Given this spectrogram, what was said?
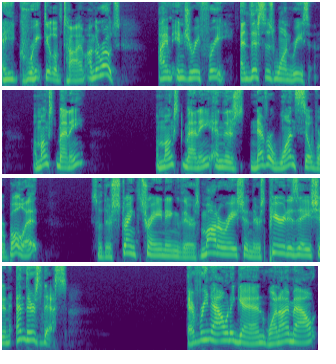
a great deal of time on the roads. I'm injury free. And this is one reason, amongst many, amongst many, and there's never one silver bullet. So there's strength training, there's moderation, there's periodization, and there's this. Every now and again, when I'm out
